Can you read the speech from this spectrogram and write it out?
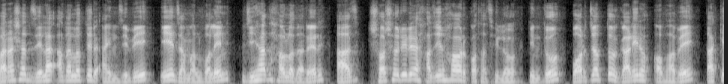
বারাসাত জেলা আদালতের আইনজীবী এ জামাল বলেন, জিহাদ হাওলাদারের আজ সশরীরে হাজির হওয়ার কথা ছিল, কিন্তু পর্যাপ্ত গাড়ির অভাবে তাকে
